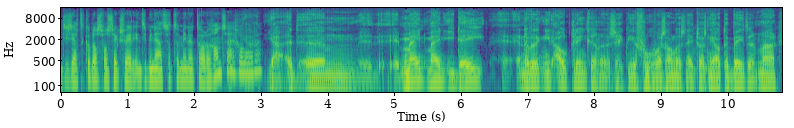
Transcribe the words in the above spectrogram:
die zegt ik heb last van seksuele intimidatie, dat we minder tolerant zijn geworden? Ja, ja het, um, mijn, mijn idee en dan wil ik niet oud klinken. Dan zeg ik weer, vroeger was het anders. Nee, het was niet altijd beter. Maar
